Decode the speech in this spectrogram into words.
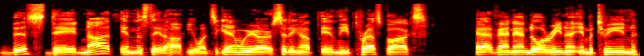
this day, not in the state of hockey. Once again, we are sitting up in the press box at Van Andel Arena in between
